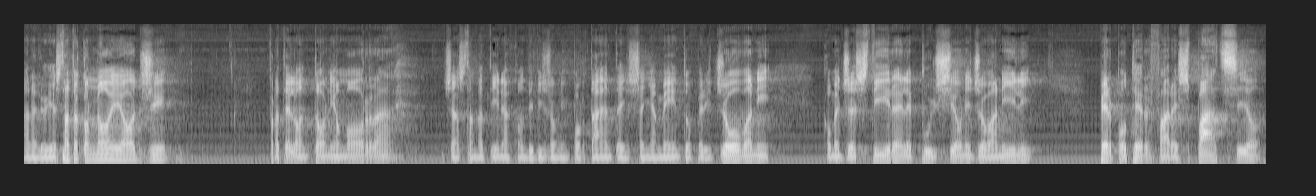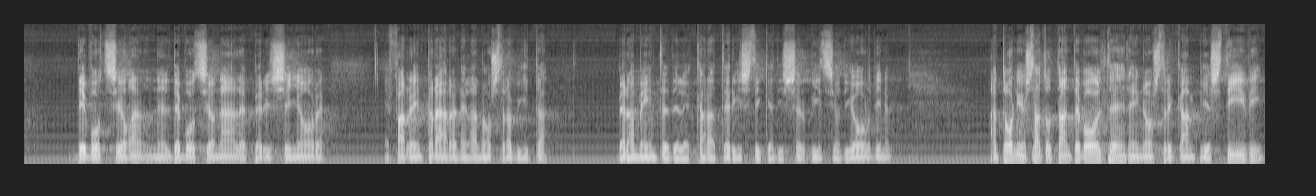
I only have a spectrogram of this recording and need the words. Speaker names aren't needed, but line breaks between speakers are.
Alleluia. È stato con noi oggi fratello Antonio Morra, già stamattina ha condiviso un importante insegnamento per i giovani, come gestire le pulsioni giovanili per poter fare spazio nel devozionale per il Signore e far entrare nella nostra vita veramente delle caratteristiche di servizio, di ordine. Antonio è stato tante volte nei nostri campi estivi,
